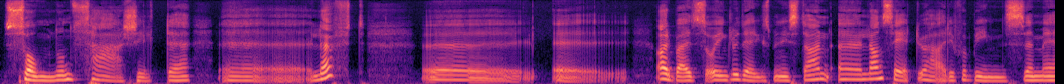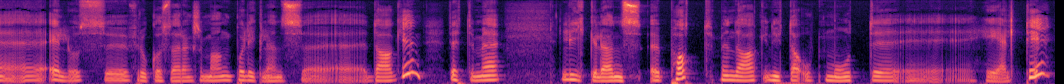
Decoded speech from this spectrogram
som noen særskilte løft. Arbeids- og inkluderingsministeren eh, lanserte jo her i forbindelse med eh, LOs eh, frokostarrangement på likelønnsdagen dette med likelønnspott, men da knytta opp mot eh, heltid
